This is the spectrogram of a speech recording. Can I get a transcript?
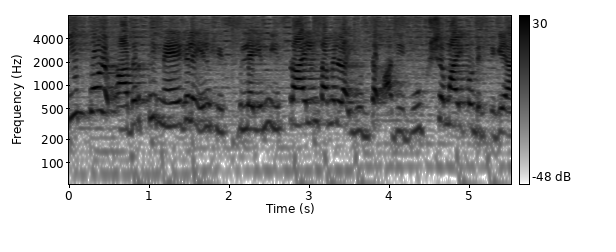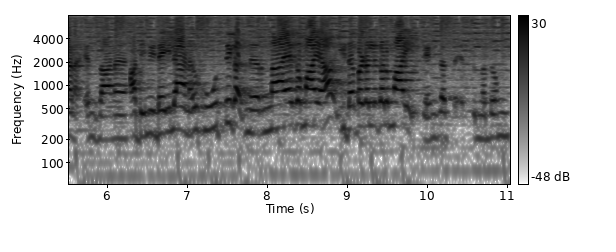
ഇപ്പോഴും അതിർത്തി മേഖലയിൽ ഹിസ്ബുല്ലയും ഇസ്രായേലും തമ്മിലുള്ള യുദ്ധം അതിരൂക്ഷമായി കൊണ്ടിരിക്കുകയാണ് എന്നതാണ് അതിനിടയിലാണ് ഹൂത്തികൾ നിർണായകമായ ഇടപെടലുകളുമായി രംഗത്ത് എത്തുന്നതും.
